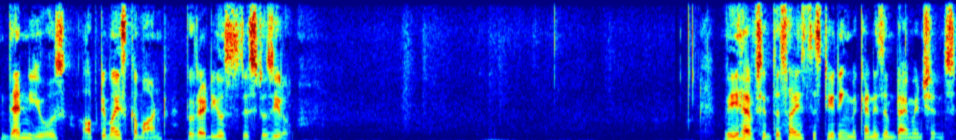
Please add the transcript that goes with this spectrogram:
Then use optimize command to reduce this to 0. We have synthesized the steering mechanism dimensions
